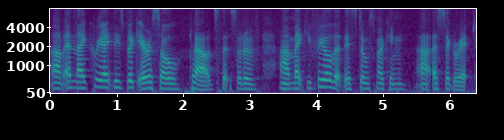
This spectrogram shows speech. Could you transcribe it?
Um, and they create these big aerosol clouds that sort of uh, make you feel that they're still smoking uh, a cigarette.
